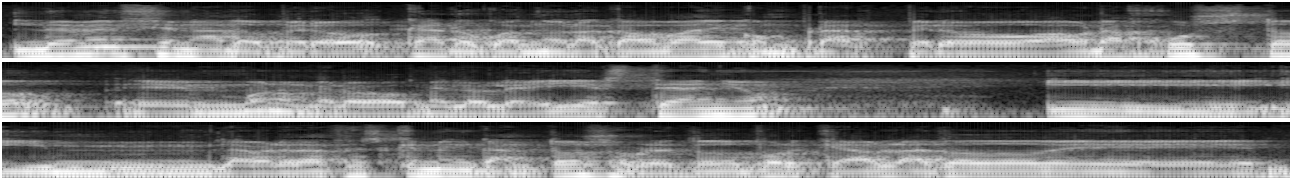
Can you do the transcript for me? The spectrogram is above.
Lo he mencionado, pero claro, cuando lo acababa de comprar. Pero ahora justo, eh, bueno, me lo, me lo leí este año y, y, mm, la verdad es que me encantó, sobre todo porque habla todo de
